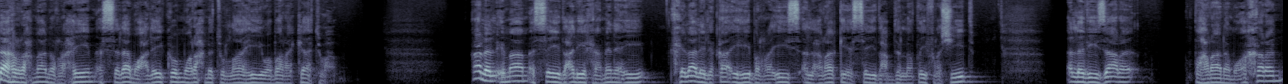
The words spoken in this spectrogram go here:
الله الرحمن الرحيم السلام عليكم ورحمه الله وبركاته قال الامام السيد علي خامنئي خلال لقائه بالرئيس العراقي السيد عبد اللطيف رشيد الذي زار طهران مؤخرا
